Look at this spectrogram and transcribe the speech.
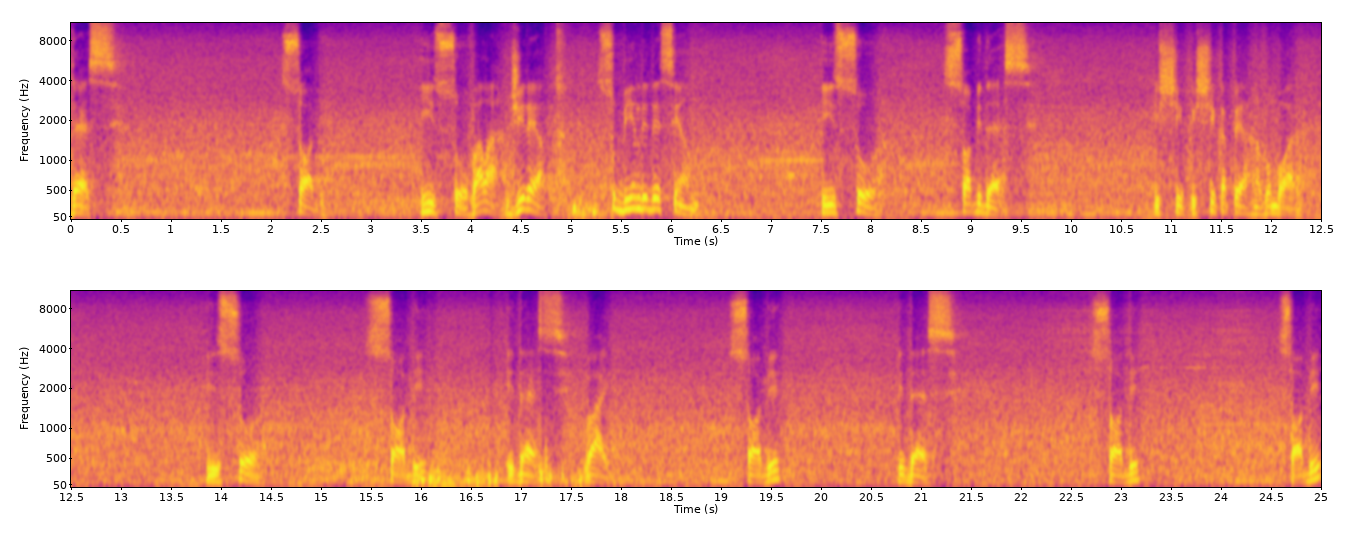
Desce. Sobe. Isso, vai lá, direto. Subindo e descendo. Isso. Sobe e desce. Estica, estica a perna, vamos embora. Isso. Sobe e desce. Vai. Sobe e desce. Sobe. Sobe.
